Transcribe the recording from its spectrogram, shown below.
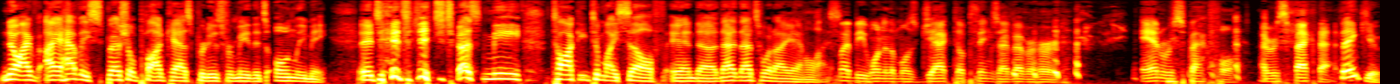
No, I've I have a special podcast produced for me that's only me. It's it's it's just me talking to myself, and uh, that that's what I analyze. might be one of the most jacked up things I've ever heard. and respectful. I respect that. Thank you.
